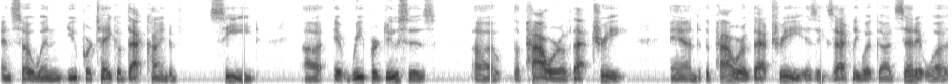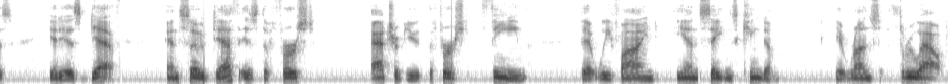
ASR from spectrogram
And so when you partake of that kind of seed, uh, it reproduces uh, the power of that tree. And the power of that tree is exactly what God said it was it is death. And so, death is the first attribute, the first theme that we find in Satan's kingdom. It runs throughout.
